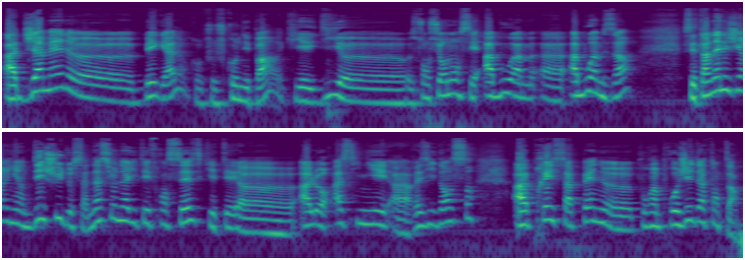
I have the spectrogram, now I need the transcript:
à Jamel euh, Begal, que je connais pas, qui a dit euh, son surnom c'est Abu, euh, Abu Hamza. C'est un Algérien déchu de sa nationalité française qui était euh, alors assigné à résidence après sa peine pour un projet d'attentat.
